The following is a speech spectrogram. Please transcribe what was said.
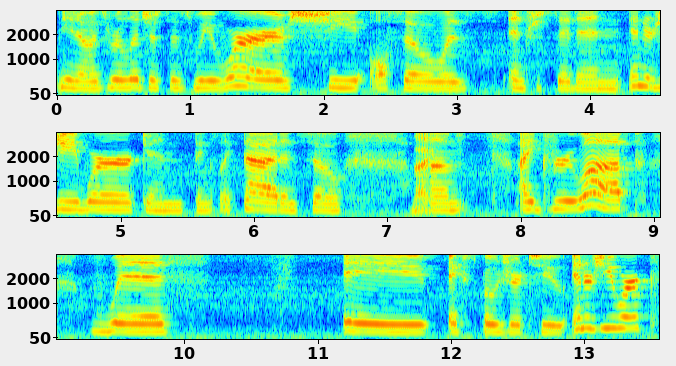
you know, as religious as we were, she also was interested in energy work and things like that. And so Nice. um, I grew up with a exposure to energy work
